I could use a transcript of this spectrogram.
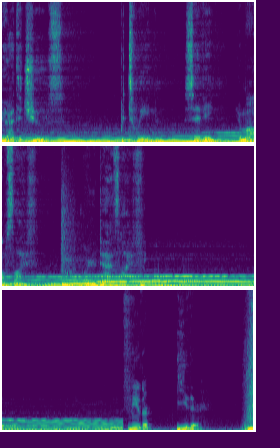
you had to choose between saving your mom's life or your dad's life? Neither. Either.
